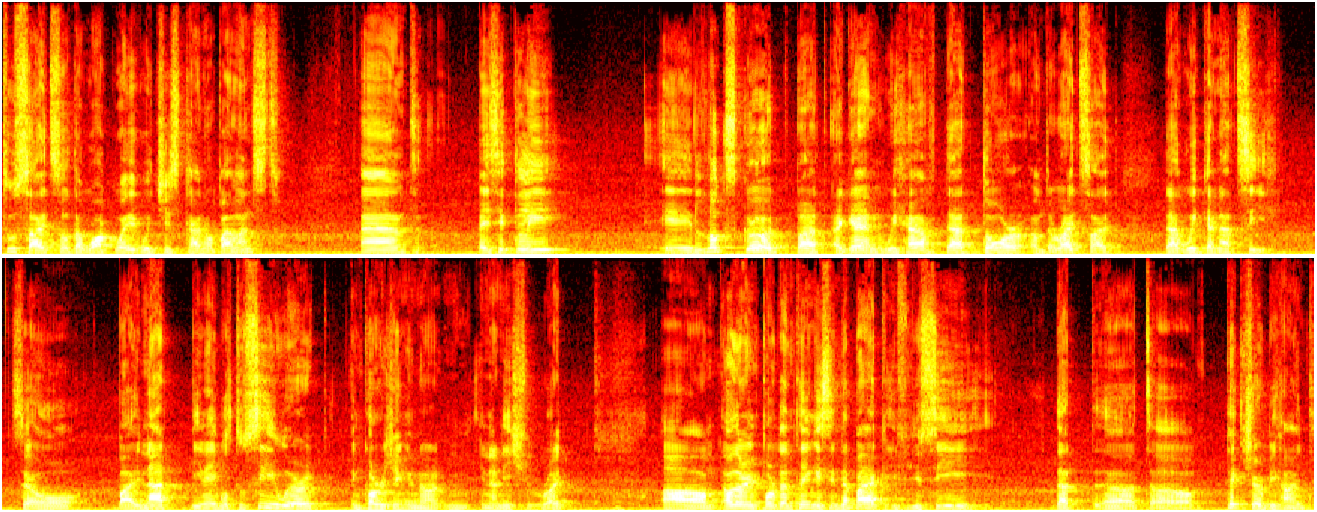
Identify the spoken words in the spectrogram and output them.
two sides of the walkway, which is kind of balanced. And basically, it looks good, but again, we have that door on the right side that we cannot see. So by not being able to see, we're encouraging in, a, in an issue, right? Um, other important thing is in the back, if you see that uh, uh, picture behind,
